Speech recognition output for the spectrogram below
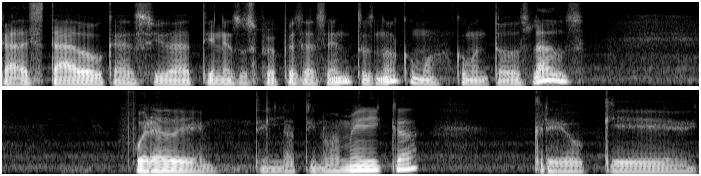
cada estado, cada ciudad tiene sus propios acentos, ¿no? Como, como en todos lados. Fuera de, Latinoamérica, creo que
